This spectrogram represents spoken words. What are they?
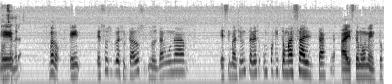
Eh, bueno, eh, esos resultados nos dan una estimación tal vez un poquito más alta a este momento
